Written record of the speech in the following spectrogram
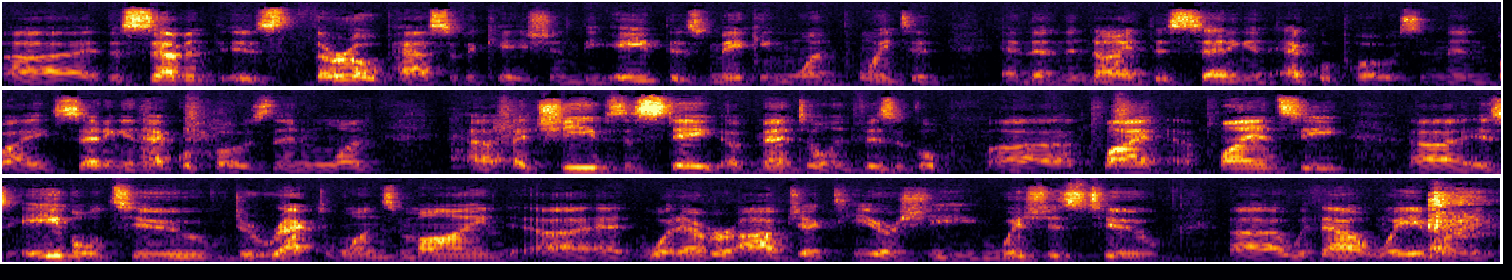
Uh, the seventh is thorough pacification. The eighth is making one pointed, and then the ninth is setting an equipoise. And then by setting an equipoise, then one uh, achieves a state of mental and physical uh, pli- pliancy, uh, is able to direct one's mind uh, at whatever object he or she wishes to uh, without wavering,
